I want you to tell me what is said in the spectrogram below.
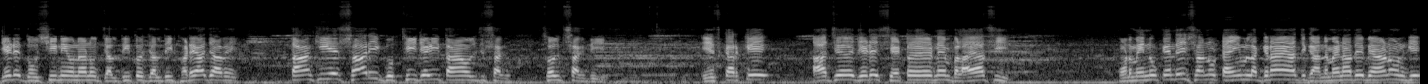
ਜਿਹੜੇ ਦੋਸ਼ੀ ਨੇ ਉਹਨਾਂ ਨੂੰ ਜਲਦੀ ਤੋਂ ਜਲਦੀ ਫੜਿਆ ਜਾਵੇ, ਤਾਂ ਕਿ ਇਹ ਸਾਰੀ ਗੁੱਥੀ ਜਿਹੜੀ ਤਾਂ ਉਲਝ ਸਕ, ਸੁਲਝ ਸਕਦੀ ਹੈ ਇਸ ਕਰਕੇ ਅੱਜ ਜਿਹੜੇ ਸਿੱਟ ਨੇ ਬੁਲਾਇਆ ਸੀ, ਹੁਣ ਮੈਨੂੰ ਕਹਿੰਦੇ ਸੀ ਸਾਨੂੰ ਟਾਈਮ ਲੱਗਣਾ ਹੈ, ਅੱਜ ਗਨਮੈਨਾਂ ਦੇ ਬਿਆਨ ਹੋਣਗੇ।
